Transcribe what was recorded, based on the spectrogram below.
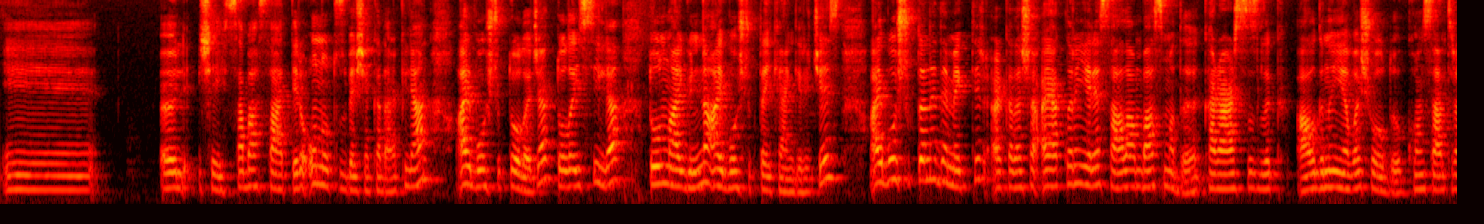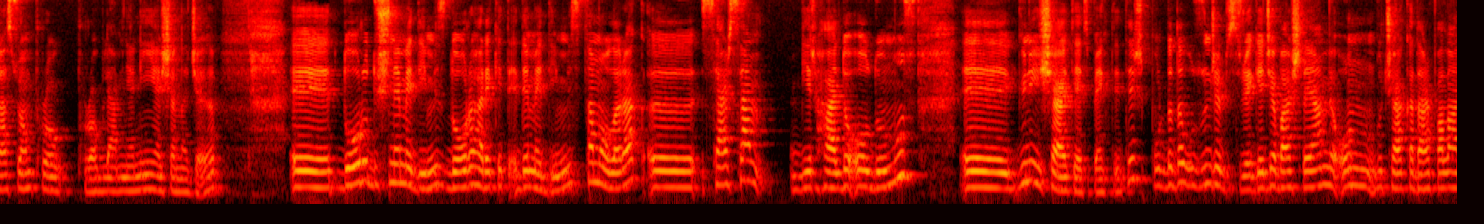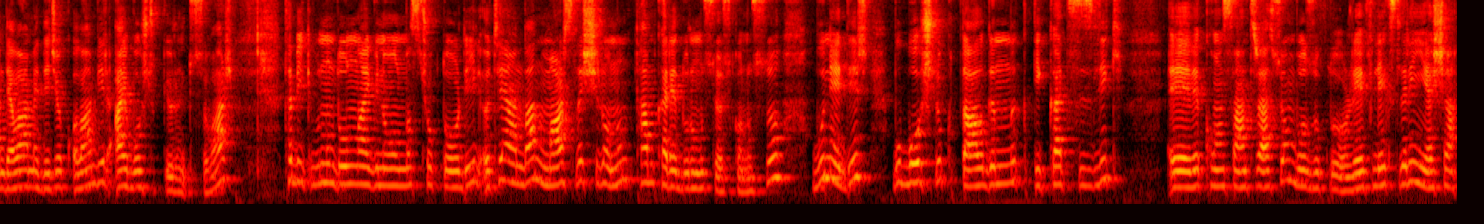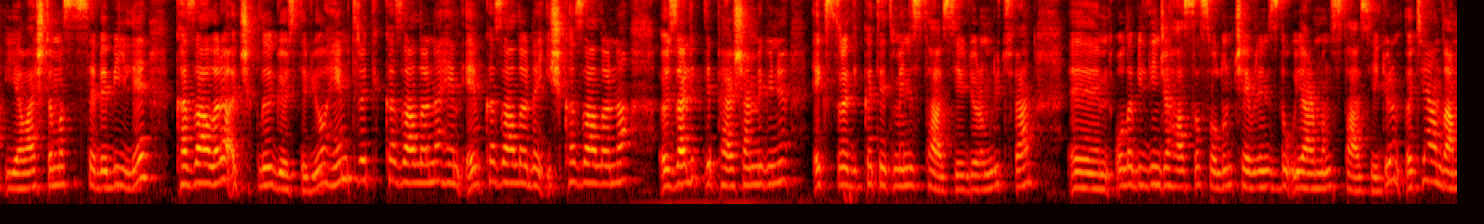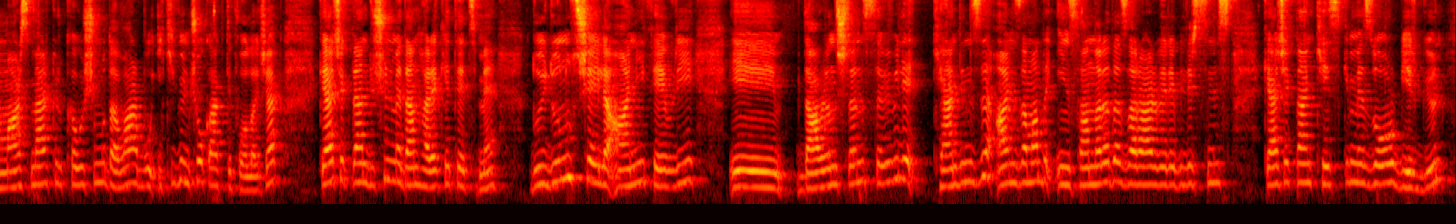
e, öyle şey sabah saatleri 10.35'e kadar falan ay boşlukta olacak. Dolayısıyla dolunay gününe ay boşluktayken gireceğiz. Ay boşlukta ne demektir? Arkadaşlar ayakların yere sağlam basmadığı, kararsızlık, algının yavaş olduğu, konsantrasyon pro- problemlerinin yaşanacağı, e, doğru düşünemediğimiz, doğru hareket edemediğimiz tam olarak e, sersem bir halde olduğumuz e, günü işaret etmektedir. Burada da uzunca bir süre gece başlayan ve 10.30'a kadar falan devam edecek olan bir ay boşluk görüntüsü var. Tabii ki bunun dolunay günü olması çok doğru değil. Öte yandan Mars ile Şiron'un tam kare durumu söz konusu. Bu nedir? Bu boşluk, dalgınlık, dikkatsizlik, e, ve konsantrasyon bozukluğu, reflekslerin yaşa, yavaşlaması sebebiyle kazalara açıklığı gösteriyor. Hem trafik kazalarına hem ev kazalarına, iş kazalarına özellikle perşembe günü ekstra dikkat etmenizi tavsiye ediyorum. Lütfen e, olabildiğince hassas olun. Çevrenizde uyarmanızı tavsiye ediyorum. Öte yandan Mars-Merkür kavuşumu da var. Bu iki gün çok aktif olacak. Gerçekten düşünmeden hareket etme, duyduğunuz şeyle ani fevri e, davranışlarınız sebebiyle kendinize aynı zamanda insanlara da zarar verebilirsiniz. Gerçekten keskin ve zor bir gün.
